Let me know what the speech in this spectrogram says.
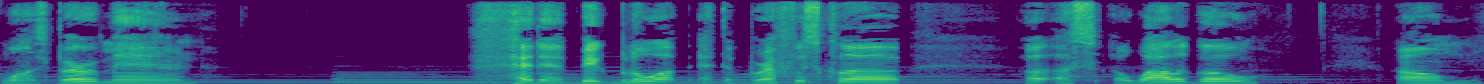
once Birdman had that big blow up at the Breakfast Club uh, a, a, while ago. Um,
